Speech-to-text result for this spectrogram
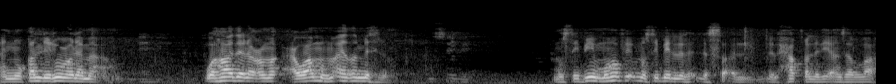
أن يقلدوا علماءهم. إيه. وهذا عوامهم أيضا مثلهم مصيبين مصيبين مو في مصيبين للحق الذي أنزل الله.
